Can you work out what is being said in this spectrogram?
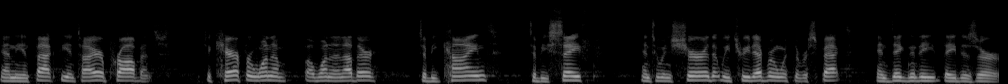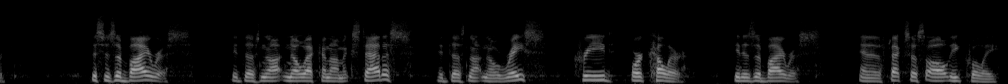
and the, in fact the entire province, to care for one, uh, one another, to be kind, to be safe, and to ensure that we treat everyone with the respect and dignity they deserve. This is a virus. It does not know economic status, it does not know race, creed, or color. It is a virus, and it affects us all equally.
